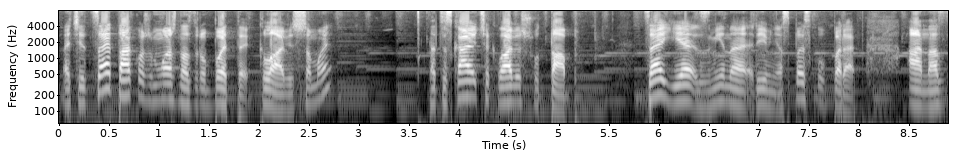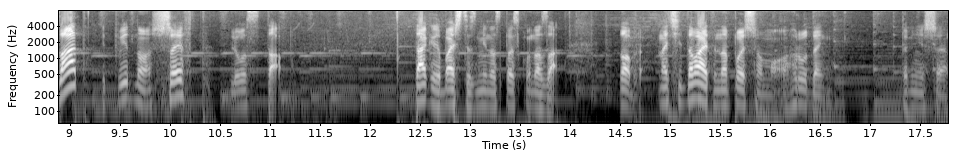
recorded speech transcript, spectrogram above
Значить, це також можна зробити клавішами, натискаючи клавішу Tab. Це є зміна рівня списку вперед. А назад, відповідно, Shift плюс Tab. Так, як бачите, зміна списку назад. Добре, значить, давайте напишемо грудень, верніше,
